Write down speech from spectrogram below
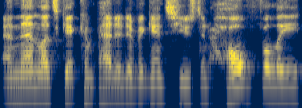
and then let's get competitive against Houston. Hopefully,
